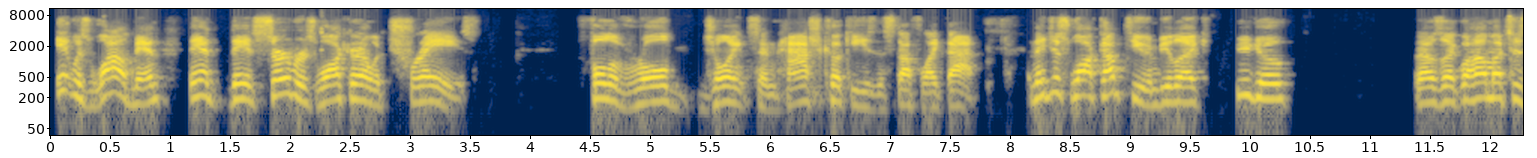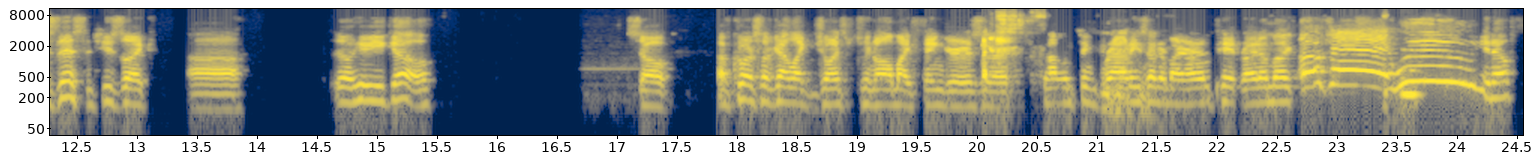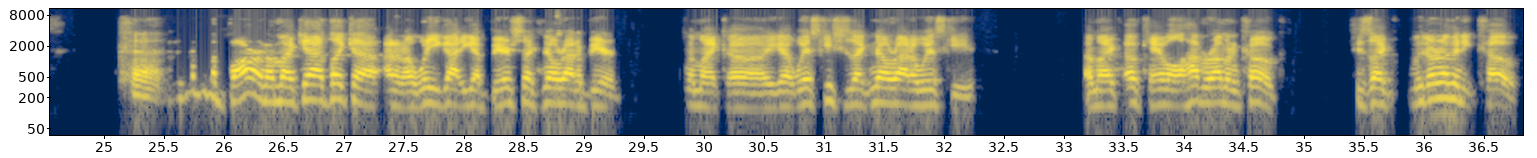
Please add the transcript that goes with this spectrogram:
it was wild, man. They had they had servers walking around with trays full of rolled joints and hash cookies and stuff like that. And they just walk up to you and be like, "Here you go." And I was like, "Well, how much is this?" And she's like, "Uh, so here you go." So, of course, I've got like joints between all my fingers and I'm balancing brownies under my armpit, right? I'm like, "Okay, woo!" You know. I went to the bar and I'm like, yeah, I'd like a, I don't know, what do you got? You got beer? She's like, no, out of beer. I'm like, uh, you got whiskey? She's like, no, out of whiskey. I'm like, okay, well, I'll have a rum and coke. She's like, we don't have any coke.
